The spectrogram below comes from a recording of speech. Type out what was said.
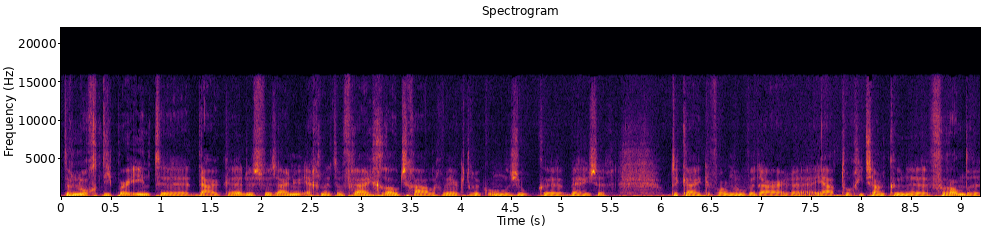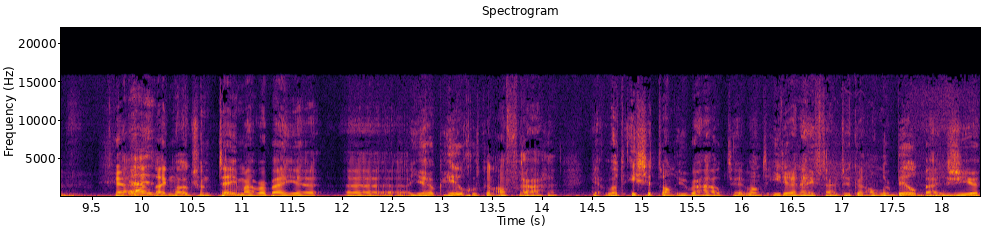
er nog dieper in te duiken. Dus we zijn nu echt met een vrij grootschalig werkdrukonderzoek uh, bezig. Om te kijken van hoe we daar ja, toch iets aan kunnen veranderen. Ja, en dat lijkt me ook zo'n thema waarbij je uh, je ook heel goed kan afvragen. Ja, wat is het dan überhaupt? Hè? Want iedereen heeft daar natuurlijk een ander beeld bij. Dus je,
